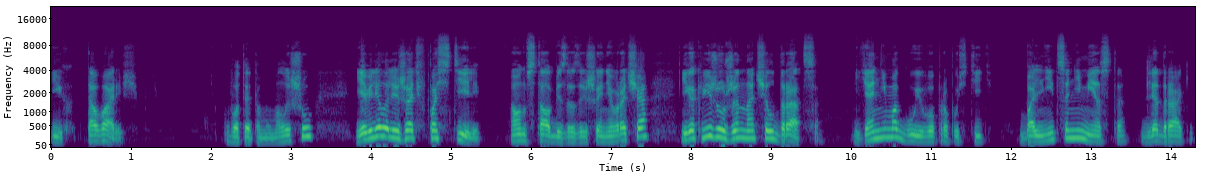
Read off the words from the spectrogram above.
их товарищ. Вот этому малышу я велела лежать в постели, а он встал без разрешения врача и, как вижу, уже начал драться. Я не могу его пропустить. Больница не место для драки.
